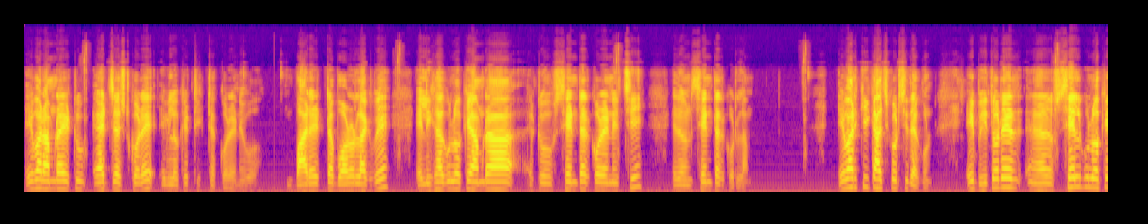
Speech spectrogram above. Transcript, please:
এবার আমরা একটু অ্যাডজাস্ট করে এগুলোকে ঠিকঠাক করে নেব। বারেরটা বড় লাগবে। এই লেখাগুলোকে আমরা একটু সেন্টার করে নিচ্ছি। দেখুন সেন্টার করলাম। এবার কি কাজ করছি দেখুন, এই ভিতরের সেলগুলোকে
